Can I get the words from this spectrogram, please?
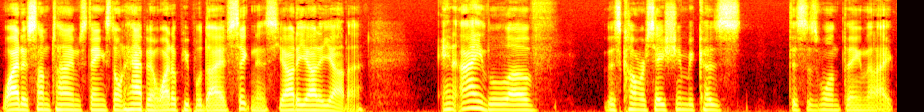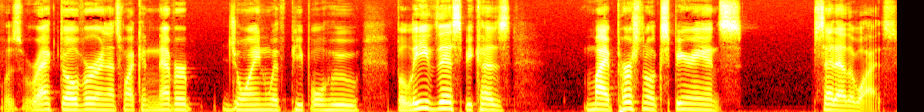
Why do sometimes things don't happen? Why do people die of sickness? Yada yada yada. And I love this conversation because this is one thing that I was wrecked over, and that's why I can never join with people who believe this because my personal experience said otherwise.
